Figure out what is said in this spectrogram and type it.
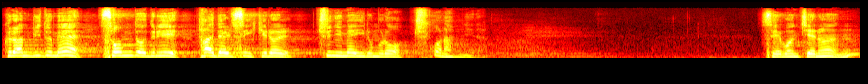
그러한 믿음의 성도들이 다 될 수 있기를 주님의 이름으로 축원합니다. 세 번째는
